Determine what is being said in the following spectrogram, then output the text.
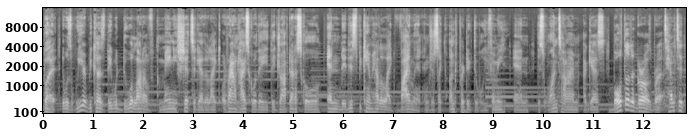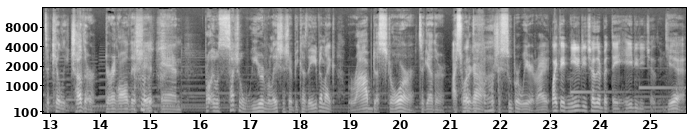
But it was weird because they would do a lot of many shit together. Like around high school they they dropped out of school and they just became hella like violent and just like unpredictable you feel me? And this one time i guess both of the girls bro attempted to kill each other during all this shit and Bro, it was such a weird relationship because they even like robbed a store together. I swear What to God, fuck? which is super weird, right? Like they needed each other, but they hated each other. Yeah.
